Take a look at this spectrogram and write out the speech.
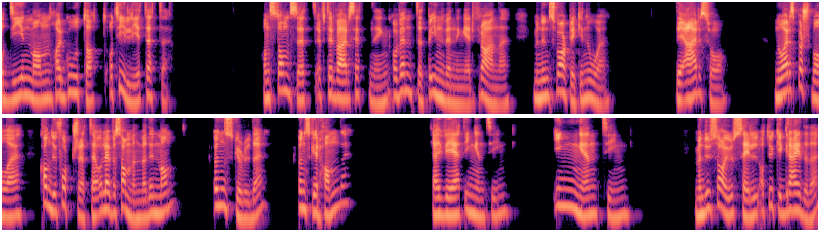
Og din mann har godtatt og tilgitt dette. Han stanset efter hver setning og ventet på innvendinger fra henne, men hun svarte ikke noe. Det er så. Nå er spørsmålet, kan du fortsette å leve sammen med din mann? Ønsker du det? Ønsker han det? Jeg vet ingenting. Ingenting. Men du sa jo selv at du ikke greide det.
